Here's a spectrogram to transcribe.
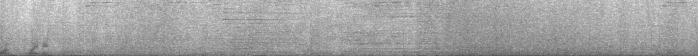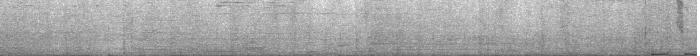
One lightning. Two minutes soon.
